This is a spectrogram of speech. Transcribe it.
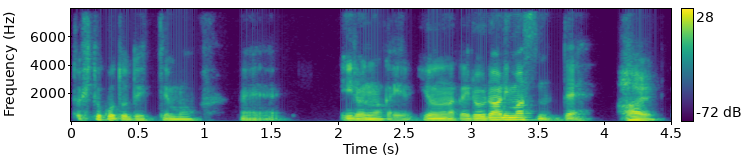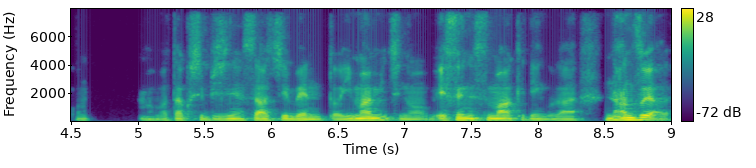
と一言で言っても、えーいろんな中、世の中いろいろありますので、はい。まあ私、ビジネスアーチイベント、今道の SNS マーケティングが何ぞや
